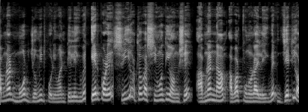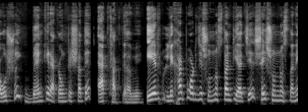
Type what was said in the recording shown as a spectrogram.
আপনার মোট জমির পরিমাণটি লিখবেন। এরপরে শ্রী অথবা শ্রীমতী অংশে আপনার নাম আবার পুনরায় লিখবেন, যেটি অবশ্যই ব্যাংকের অ্যাকাউন্টের সাথে এক থাকতে হবে। এর লেখার পর যে শূন্যস্থানটি আছে, সেই শূন্যস্থানে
